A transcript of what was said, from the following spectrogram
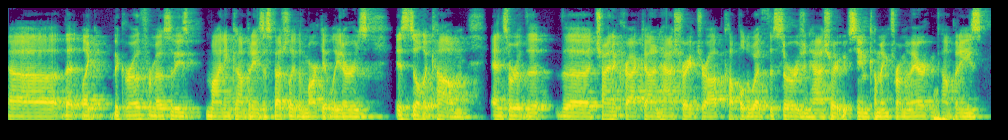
uh, that like the growth for most of these mining companies, especially the market leaders, is still to come. And sort of the the China crackdown and hash rate drop, coupled with the surge in hash rate we've seen coming from American companies,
